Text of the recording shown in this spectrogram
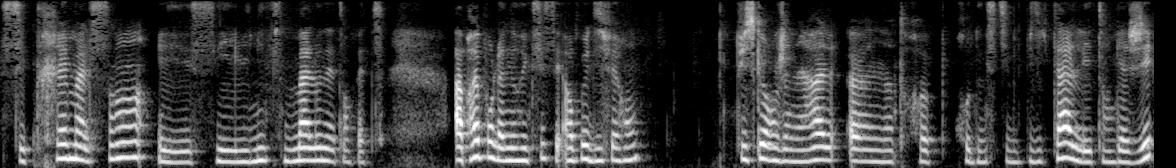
c'est très malsain et c'est limite malhonnête en fait. Après pour l'anorexie c'est un peu différent puisque en général notre pronostic vital est engagé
